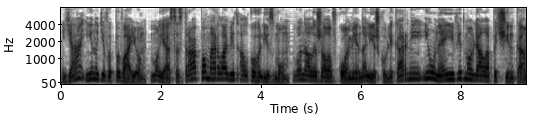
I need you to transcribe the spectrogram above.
Я іноді випиваю. Моя сестра померла від алкоголізму. Вона лежала в комі на ліжку в лікарні, і у неї відмовляла печінка.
